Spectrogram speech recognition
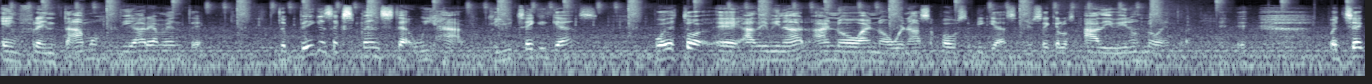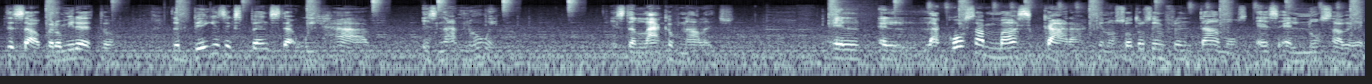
enfrentamos diariamente? The biggest expense that we have. Can you take a guess? Puedes eh, adivinar. I know, I know, we're not supposed to be guessing. Yo sé que los adivinos no entran. but check this out. Pero mire esto. The biggest expense that we have is not knowing. It's the lack of knowledge. El, el, la cosa más cara que nosotros enfrentamos es el no saber,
